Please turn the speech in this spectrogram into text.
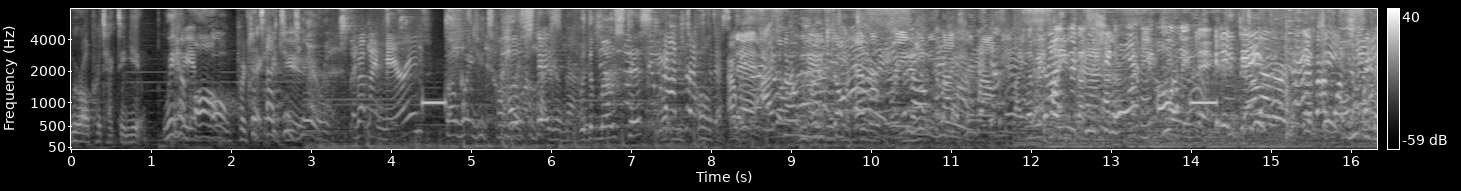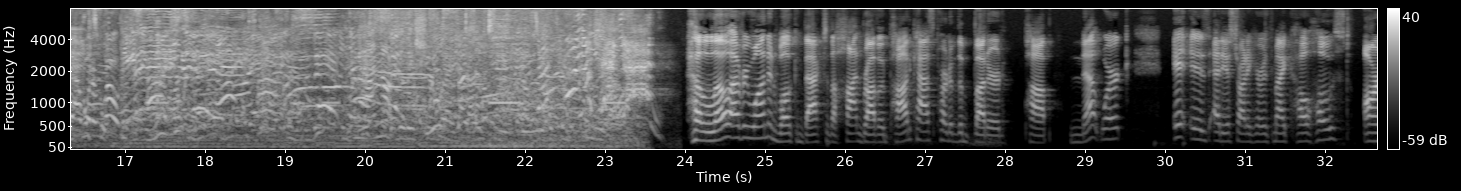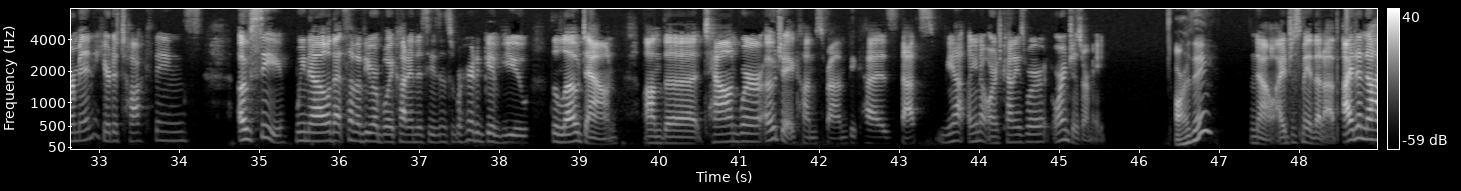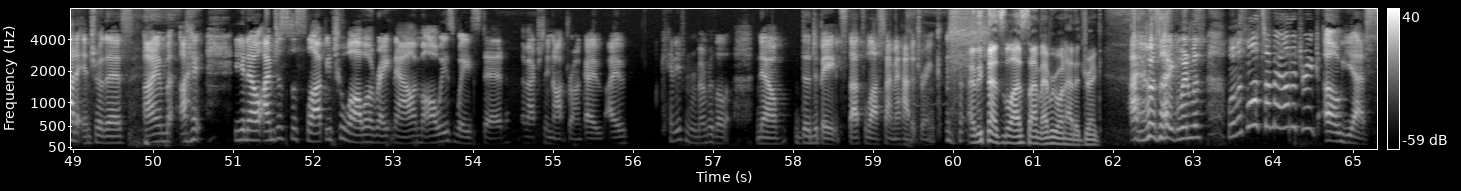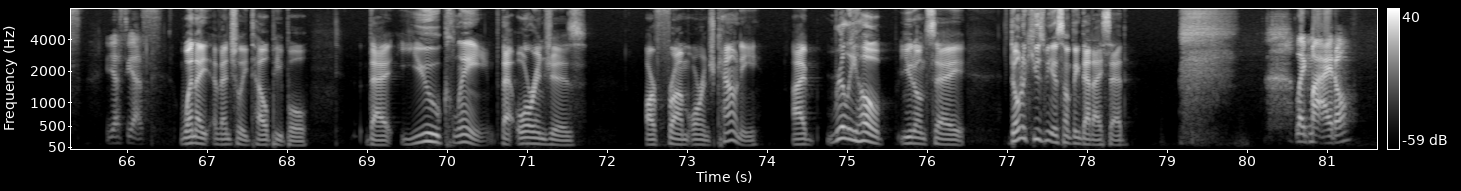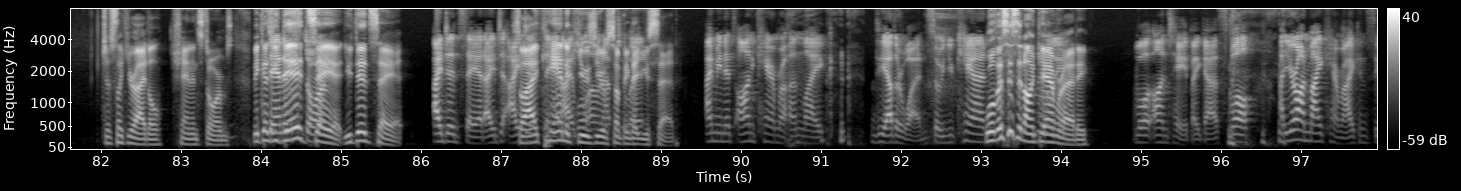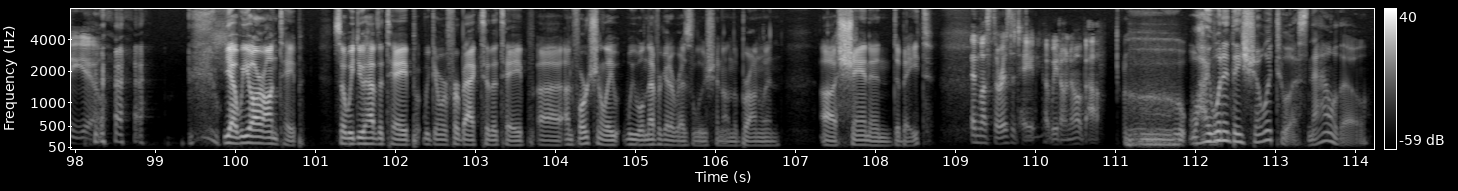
we're all protecting you. We have, have all all protected protected, you. you. About my marriage? But what you told us about your marriage. with the mostest. what you told us. That I don't, you don't ever bring anybody around me like Let me tell you something. Heather. The only thing. If I wanted to say that, I would have wrote it. I mean, I'm not really sure what I've done to you, but I'll take it you. Hello, everyone, and welcome back to the Hot and Bravo podcast, part of the Buttered Pop Network. It is Eddie Estrada here with my co host, Armin, here to talk things oh, OC. We know that some of you are boycotting this season, so we're here to give you the lowdown on the town where OJ comes from because that's, yeah, you know, Orange County is where oranges are made. Are they? No, I just made that up. I didn't know how to intro this. I'm I you know, I'm just a sloppy chihuahua right now. I'm always wasted. I'm actually not drunk. I I can't even remember the No, the debates. That's the last time I had a drink. I think that's the last time everyone had a drink. I was like, when was when was the last time I had a drink? Oh, yes. Yes, yes. When I eventually tell people that you claimed that oranges are from Orange County, I really hope you don't say, don't accuse me of something that I said. Like my idol. Just like your idol, Shannon Storms. Because Shannon you did Storm. say it. You did say it. I did say it. I, d- I so I can accuse you of something that it. you said. I mean, it's on camera, unlike the other one. So you can. Well, this isn't on Really? camera, Eddie. Well, on tape, I guess. Well, you're on my camera. I can see you. yeah, we are on tape. So we do have the tape. We can refer back to the tape. Uh, unfortunately, we will never get a resolution on the Braunwyn uh, Shannon debate. Unless there is a tape that we don't know about. Ooh, why wouldn't they show it to us now, though?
